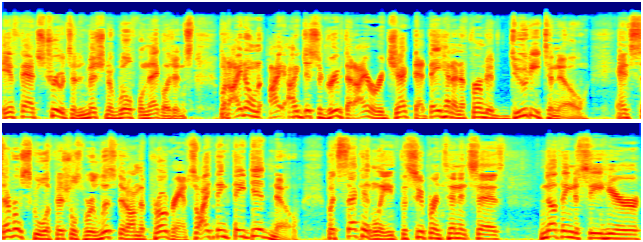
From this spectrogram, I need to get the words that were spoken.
If that's true, it's an admission of willful negligence. But I don't, I, I, disagree with that. I reject that. They had an affirmative duty to know, and several school officials were listed on the program, so I think they did know. But secondly, the superintendent says, Nothing to see here.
